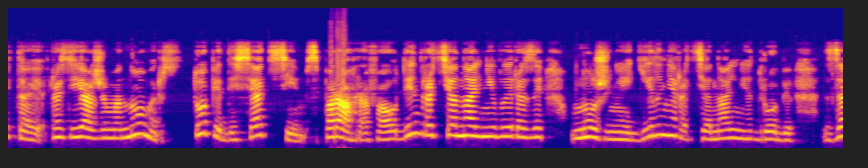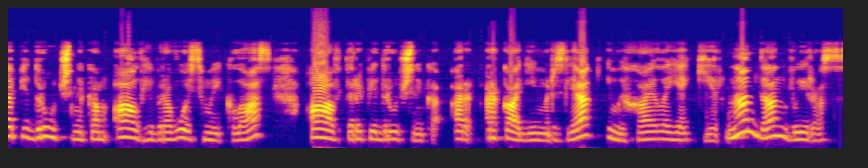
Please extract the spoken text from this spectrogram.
Вітаю, розв'яжемо номер 157 з параграфа 1 раціональні вирази, множення і ділення раціональних дробів за підручником Алгебра 8 клас, автори підручника Ар- Аркадій Мерзляк і Михайло Якір. Нам дан вираз.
